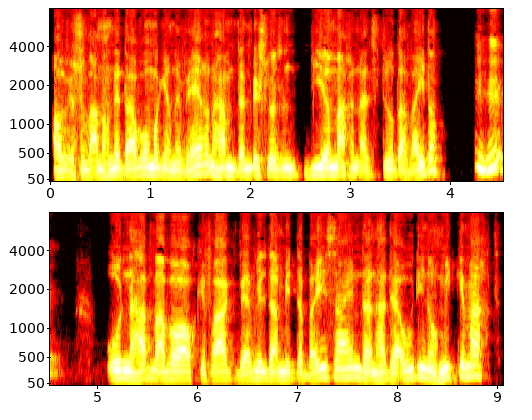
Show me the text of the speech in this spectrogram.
aber wir waren noch nicht da, wo wir gerne wären, haben dann beschlossen, wir machen als Dürr weiter. Mhm. Und haben aber auch gefragt, wer will da mit dabei sein. Dann hat der Audi noch mitgemacht.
